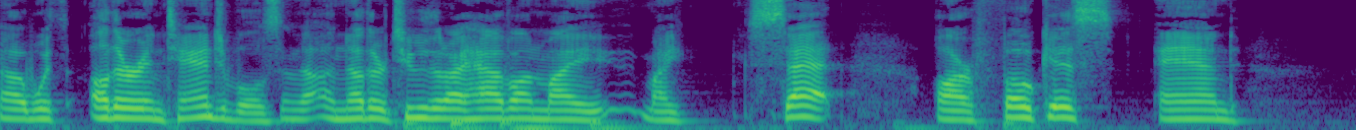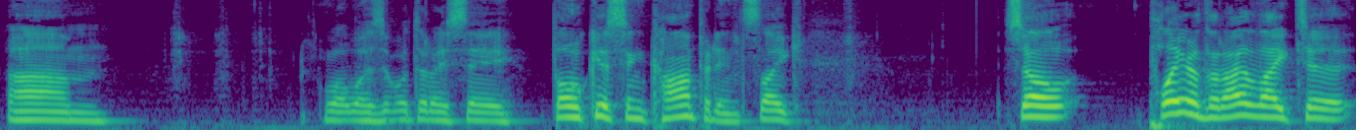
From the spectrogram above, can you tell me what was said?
uh, with other intangibles. And another two that I have on my my set are focus and um, what was it? What did I say? Focus and confidence. Like, so player that I like to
